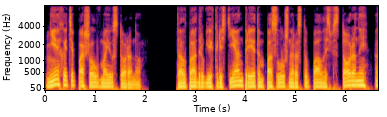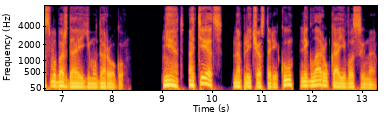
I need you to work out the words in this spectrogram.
нехотя пошел в мою сторону. Толпа других крестьян при этом послушно расступалась в стороны, освобождая ему дорогу. «Нет, отец!» — на плечо старику легла рука его сына.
